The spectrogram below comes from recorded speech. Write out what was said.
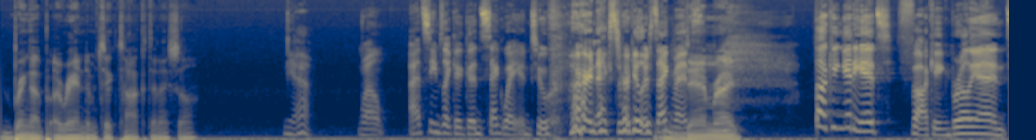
bring up a random TikTok that I saw. Yeah. Well, that seems like a good segue into our next regular segment. Damn right. Fucking idiots. Fucking brilliant.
